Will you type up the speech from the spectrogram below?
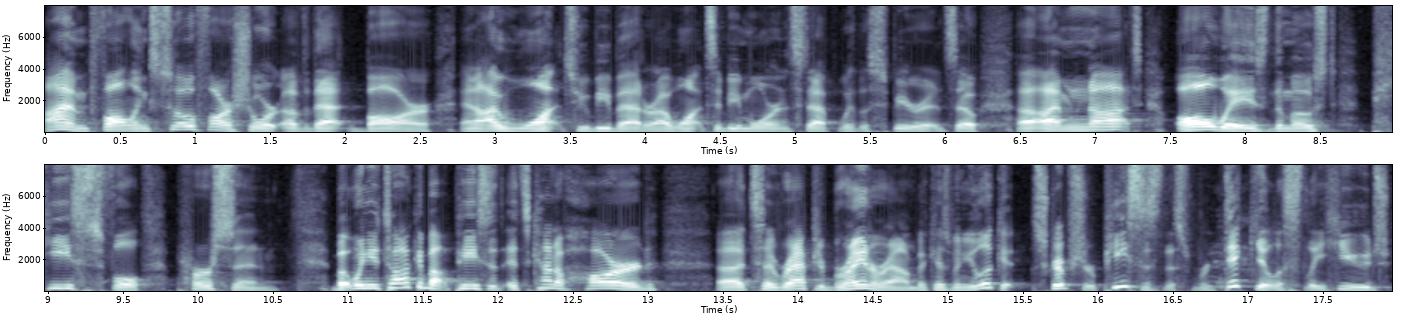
I'm falling so far short of that bar, and I want to be better. I want to be more in step with the Spirit. And so uh, I'm not always the most peaceful person. But when you talk about peace, it's kind of hard uh, to wrap your brain around because when you look at Scripture, peace is this ridiculously huge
